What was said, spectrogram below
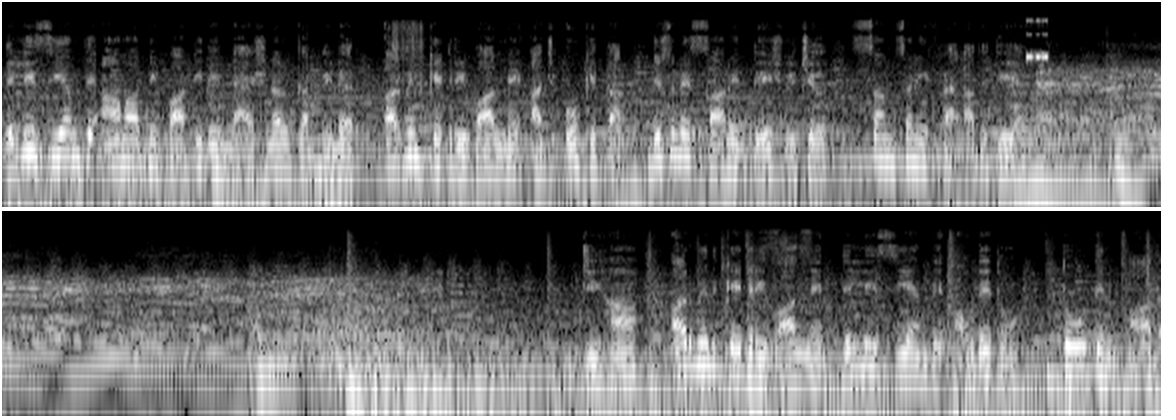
ਦਿੱਲੀ ਸੀਐਮ ਤੇ ਆਮ ਆਦਮੀ ਪਾਰਟੀ ਦੇ ਨੈਸ਼ਨਲ ਕਨਵੀਨਰ ਅਰਵਿੰਦ ਕੇਜਰੀਵਾਲ ਨੇ ਅੱਜ ਉਹ ਕੀਤਾ, ਜਿਸ ਨੇ ਸਾਰੇ ਦੇਸ਼ ਵਿੱਚ ਸਨਸਨੀ ਫੈਲਾ ਦਿੱਤੀ ਹੈ। ਜੀ ਹਾਂ ਅਰਵਿੰਦ ਕੇਜਰੀਵਾਲ ਨੇ ਦਿੱਲੀ ਸੀਐਮ ਦੇ ਅਹੁਦੇ ਤੋਂ 2 ਦਿਨ ਬਾਅਦ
